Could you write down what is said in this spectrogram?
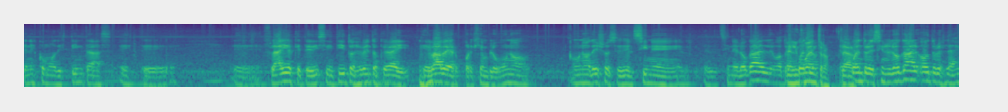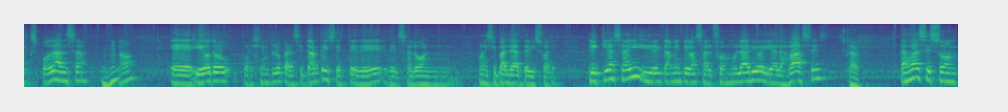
tenés como distintas este, eh, flyers que te dicen distintos eventos que, hay, que va a haber. Por ejemplo, uno uno de ellos es el cine el, cine local, otro el encuentro, el encuentro de cine local, otro es la expodanza, ¿no? Eh, y otro, por ejemplo, para citarte, es este de, del Salón Municipal de Arte Visuales. Cliqueas ahí y directamente vas al formulario y a las bases. Las bases son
